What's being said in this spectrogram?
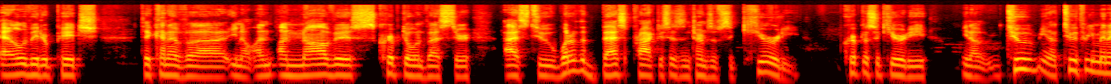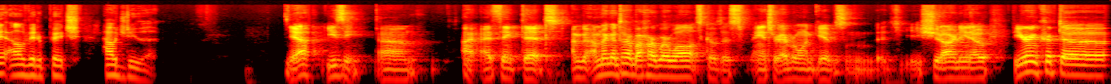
elevator pitch to kind of uh, you know a, a novice crypto investor as to what are the best practices in terms of security crypto security you know, two, you know, two, three minute elevator pitch, how would you do that? Yeah, easy. Um, I, I, think that I'm, I'm not going to talk about hardware wallets because this answer everyone gives, and you should already know. If you're in crypto,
